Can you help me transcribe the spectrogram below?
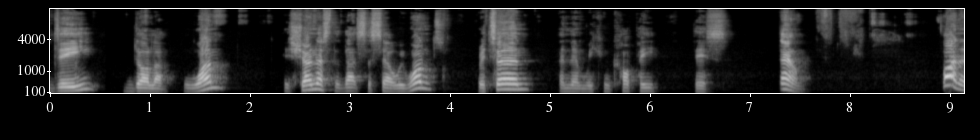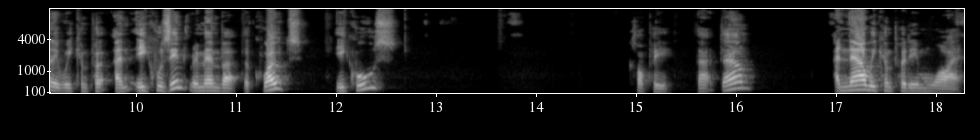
D dollar 1. It's shown us that that's the cell we want. Return, and then we can copy this down. Finally, we can put an equals in. Remember the quote equals. Copy that down. And now we can put in y,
